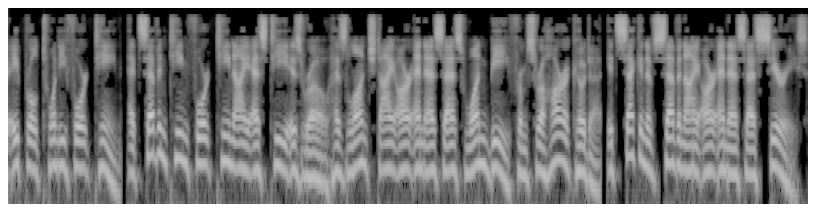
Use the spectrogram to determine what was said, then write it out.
April 2014, at 1714 IST ISRO has launched IRNSS-1B from Sriharikota, its second of seven IRNSS series.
